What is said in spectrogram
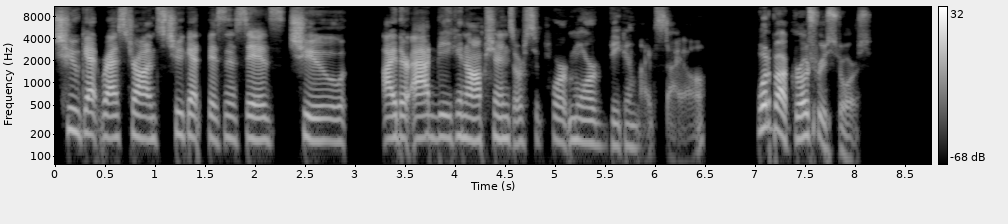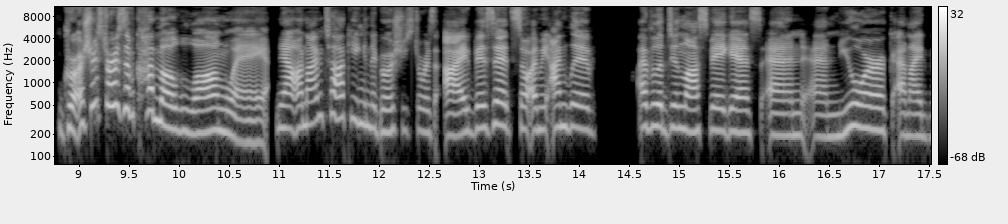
to get restaurants, to get businesses to either add vegan options or support more vegan lifestyle. What about grocery stores? grocery stores have come a long way now and i'm talking in the grocery stores i visit so i mean i live i've lived in las vegas and and new york and i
